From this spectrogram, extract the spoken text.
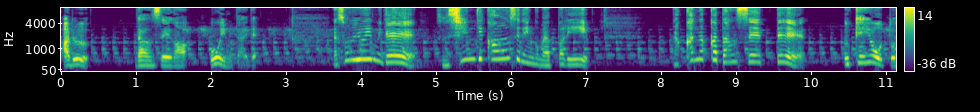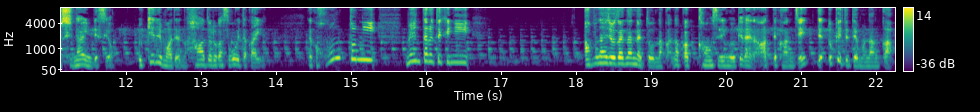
ある男性が多いみたいで。いやそういう意味で、その心理カウンセリングもやっぱり、なかなか男性って受けようとしないんですよ。受けるまでのハードルがすごい高い。だから本当にメンタル的に危ない状態にならないとなかなかカウンセリング受けないなって感じで、受けててもなんか、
